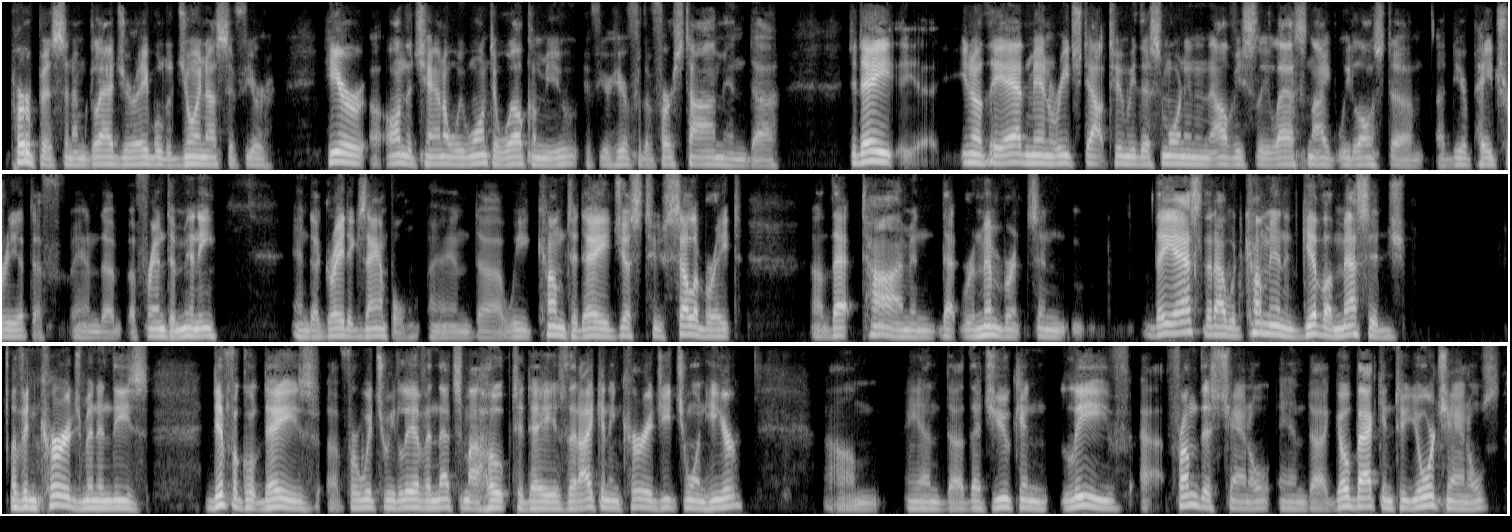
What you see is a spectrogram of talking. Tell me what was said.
purpose. And I'm glad you're able to join us. If you're here uh, on the channel, we want to welcome you. If you're here for the first time, and uh, today, you know, the admin reached out to me this morning, and obviously last night we lost a, um, a dear patriot and a, a friend to many and a great example. And uh, we come today just to celebrate uh, that time and that remembrance. And they asked that I would come in and give a message of encouragement in these difficult days uh, for which we live. And that's my hope today is that I can encourage each one here. Um, and uh, that you can leave uh, from this channel and uh, go back into your channels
